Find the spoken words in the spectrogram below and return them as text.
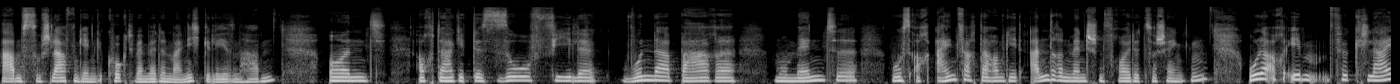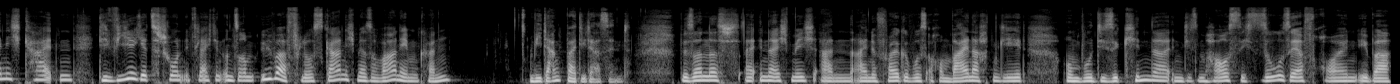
abends zum Schlafengehen geguckt, wenn wir denn mal nicht gelesen haben. Und auch da gibt es so viele wunderbare Momente, wo es auch einfach darum geht, anderen Menschen Freude zu schenken oder auch eben für Kleinigkeiten, die wir jetzt schon vielleicht in unserem Überfluss gar nicht mehr so wahrnehmen können wie dankbar die da sind. Besonders erinnere ich mich an eine Folge, wo es auch um Weihnachten geht und wo diese Kinder in diesem Haus sich so sehr freuen über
